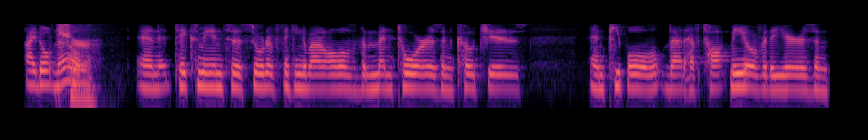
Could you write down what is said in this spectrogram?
I don't know. Sure. And it takes me into sort of thinking about all of the mentors and coaches and people that have taught me over the years and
